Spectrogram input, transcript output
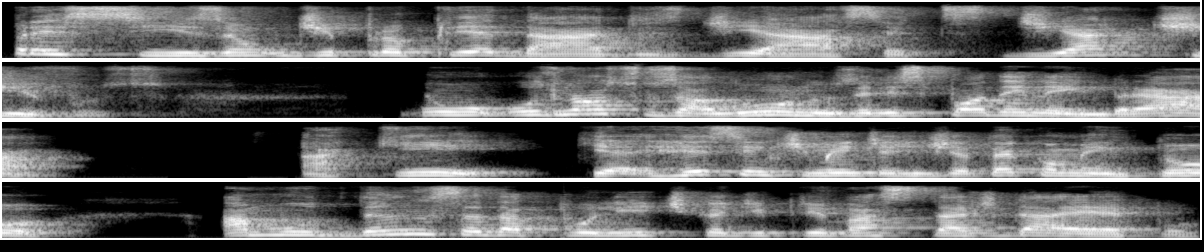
precisam de propriedades, de assets, de ativos. O, os nossos alunos, eles podem lembrar aqui, que é, recentemente a gente até comentou, a mudança da política de privacidade da Apple,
